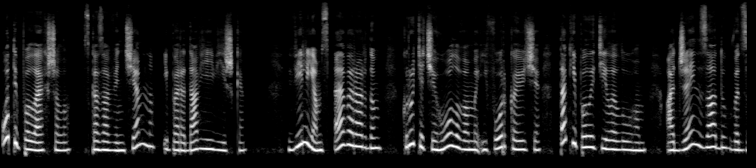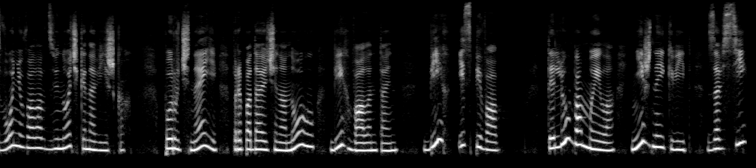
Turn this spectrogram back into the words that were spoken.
От і полегшало, сказав він чемно і передав їй вішки. Вільям з Еверардом, крутячи головами і форкаючи, так і полетіли лугом, а Джейн ззаду видзвонювала в дзвіночки на вішках. Поруч неї, припадаючи на ногу, біг Валентайн. Біг і співав. Ти люба мила, ніжний квіт, за всі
